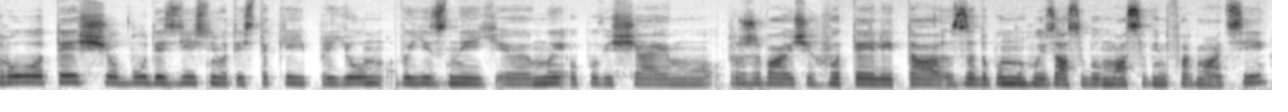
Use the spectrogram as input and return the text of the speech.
Про те, що буде здійснюватись такий прийом виїзний, е, ми оповіщаємо проживаючих в готелі та за допомогою засобів масової інформації.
